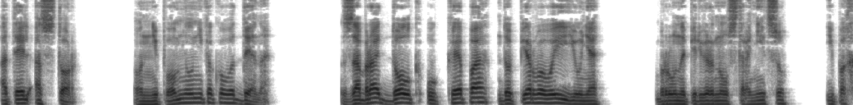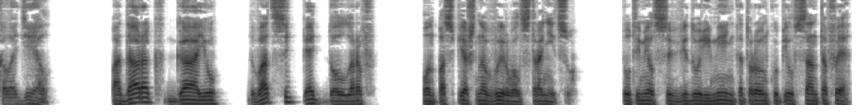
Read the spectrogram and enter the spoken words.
отель «Астор». Он не помнил никакого Дэна. Забрать долг у Кэпа до 1 июня. Бруно перевернул страницу и похолодел. Подарок Гаю. Двадцать пять долларов. Он поспешно вырвал страницу. Тут имелся в виду ремень, который он купил в Санта-Фе.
